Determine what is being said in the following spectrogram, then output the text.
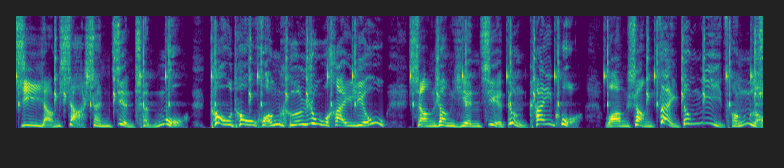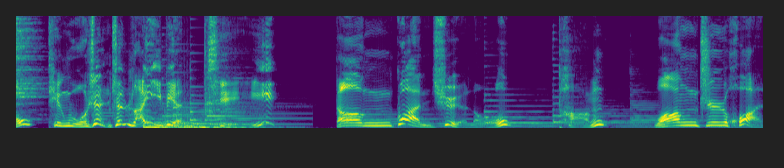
夕阳下山见沉默，滔滔黄河入海流。想让眼界更开阔，往上再登一层楼。听我认真来一遍，起。登鹳雀楼，唐·王之涣。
